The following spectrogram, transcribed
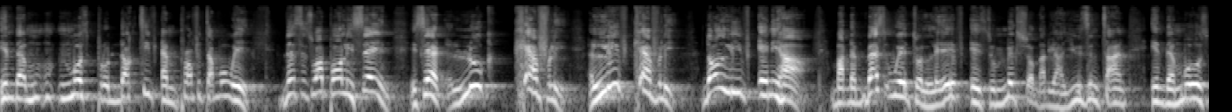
In the m- most productive and profitable way. This is what Paul is saying. He said, Look carefully, live carefully, don't live anyhow. But the best way to live is to make sure that you are using time in the most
